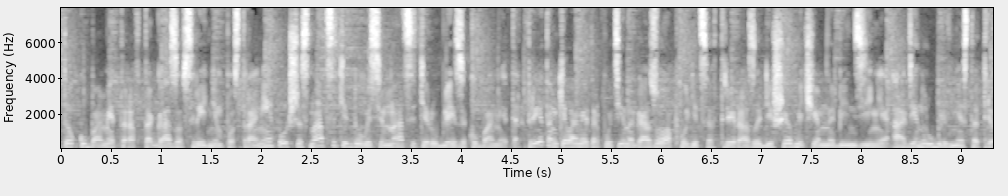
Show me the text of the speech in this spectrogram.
то кубометр автогаза в среднем по стране от 16 до 18 рублей за кубометр. При этом километр пути на газу обходится в три раза дешевле, чем на бензине – 1 рубль вместо 3.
